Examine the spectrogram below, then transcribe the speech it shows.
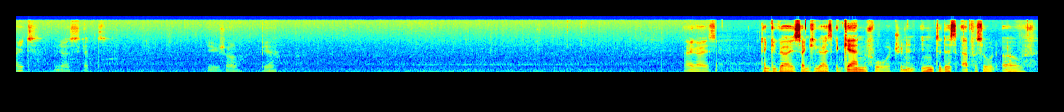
Right, just get usual beer. Hi guys. Thank you guys, thank you guys again for tuning into this episode of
